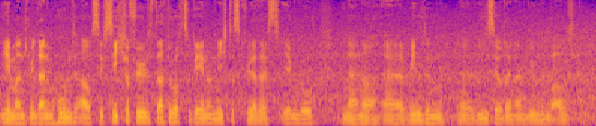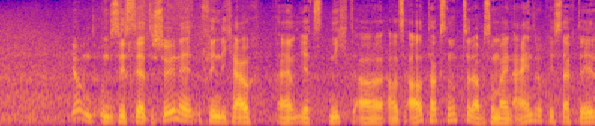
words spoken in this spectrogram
jemand mit einem Hund auch sich sicher fühlt, da durchzugehen und nicht das Gefühl hat, er ist irgendwo in einer äh, wilden äh, Wiese oder in einem wilden Wald. Ja, und, und es ist ja das Schöne, finde ich auch, ähm, jetzt nicht äh, als Alltagsnutzer, aber so mein Eindruck ist auch der,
